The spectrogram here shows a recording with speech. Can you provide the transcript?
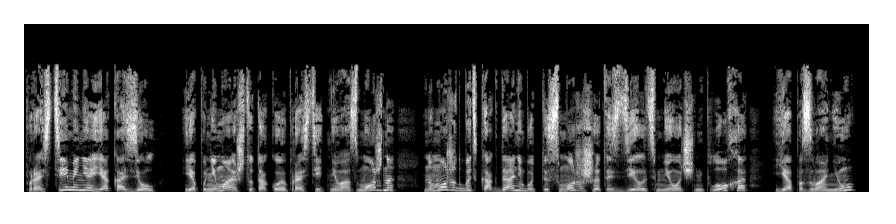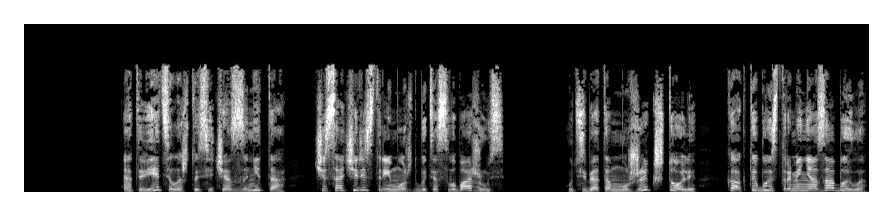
«Прости меня, я козел. Я понимаю, что такое простить невозможно, но, может быть, когда-нибудь ты сможешь это сделать. Мне очень плохо. Я позвоню». Ответила, что сейчас занята. Часа через три, может быть, освобожусь. «У тебя там мужик, что ли? Как ты быстро меня забыла?»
